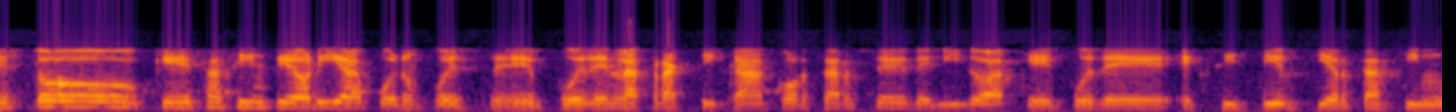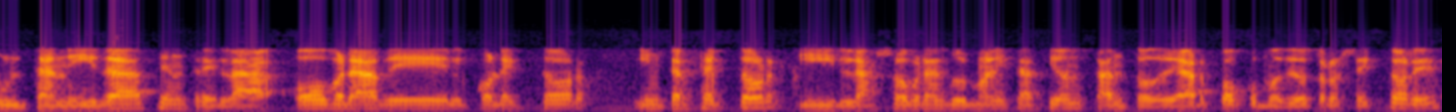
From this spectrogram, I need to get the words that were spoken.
Esto que es así en teoría, bueno, pues eh, puede en la práctica cortarse debido a que puede existir cierta simultaneidad entre la obra del colector interceptor y las obras de urbanización tanto de ARPO como de otros sectores,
